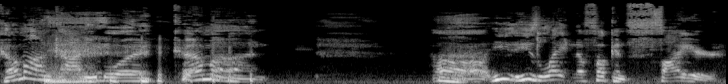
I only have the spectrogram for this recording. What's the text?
Come on, Connie boy. Come on. Oh, he, he's lighting a fucking fire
